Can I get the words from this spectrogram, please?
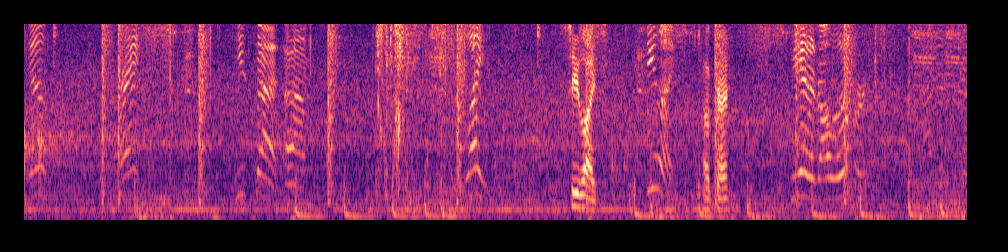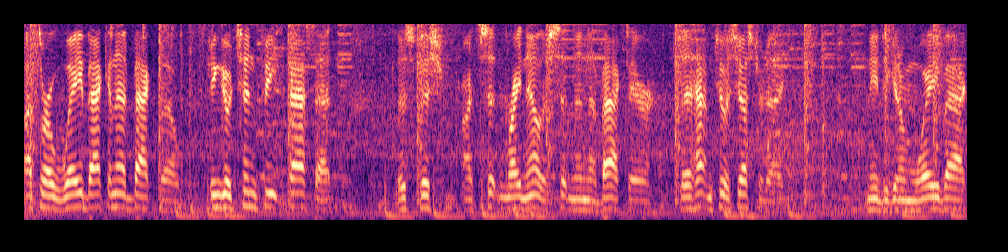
Yep. Right? He's got um lice. Sea lice. Sea lice. Okay. He had it all over. I throw way back in that back though. If you can go 10 feet past that, those fish are sitting right now, they're sitting in the back there. That happened to us yesterday. Need to get them way back.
